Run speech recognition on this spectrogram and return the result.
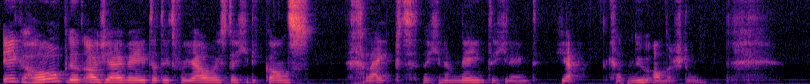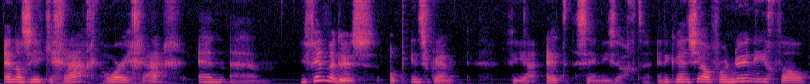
Ik hoop dat als jij weet dat dit voor jou is, dat je die kans grijpt. Dat je hem neemt, dat je denkt, ja, ik ga het nu anders doen. En dan zie ik je graag, hoor je graag. En uh, je vindt me dus op Instagram via @sandyzachte. En ik wens jou voor nu in ieder geval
